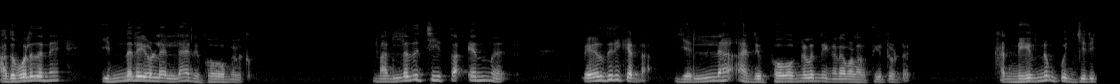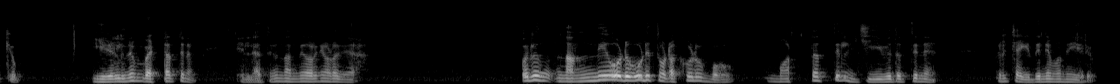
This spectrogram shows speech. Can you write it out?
അതുപോലെ തന്നെ ഇന്നലെയുള്ള എല്ലാ അനുഭവങ്ങൾക്കും. നല്ലത് ചീത്ത എന്ന് വേർതിരിക്കേണ്ട എല്ലാ അനുഭവങ്ങളും നിങ്ങളെ വളർത്തിയിട്ടുണ്ട്. കണ്ണീരിനും പുഞ്ചിരിക്കും ഇരളിനും വെട്ടത്തിനും എല്ലാത്തിനും നന്ദി പറഞ്ഞു തുടങ്ങുക. ഒരു നന്ദിയോടുകൂടി തുടക്കമിടുമ്പോൾ മൊത്തത്തിൽ ജീവിതത്തിന് ഒരു ചൈതന്യം വന്നു തരും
